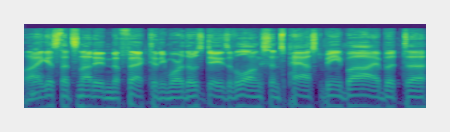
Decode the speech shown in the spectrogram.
Well, I guess that's not in effect anymore. Those days have long since passed me by. But uh,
